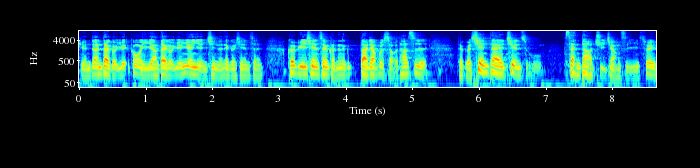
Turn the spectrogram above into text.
远端戴个圆跟我一样戴个圆圆眼镜的那个先生。科比义先生可能大家不熟，他是这个现代建筑三大巨匠之一。所以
